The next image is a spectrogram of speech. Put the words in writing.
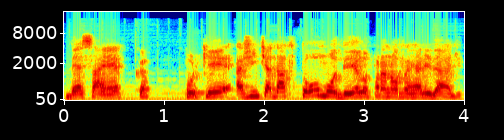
dessa época, porque a gente adaptou o modelo para a nova realidade.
